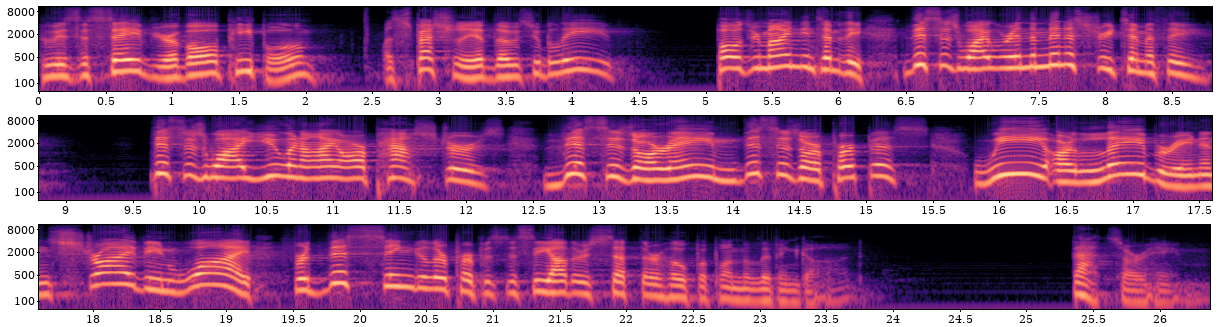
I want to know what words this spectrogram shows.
who is the Savior of all people, especially of those who believe. Paul's reminding Timothy, this is why we're in the ministry, Timothy. This is why you and I are pastors. This is our aim. This is our purpose. We are laboring and striving. Why? For this singular purpose to see others set their hope upon the living God. That's our aim.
